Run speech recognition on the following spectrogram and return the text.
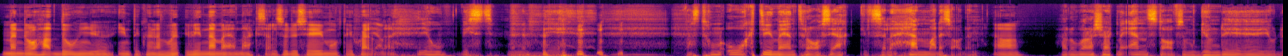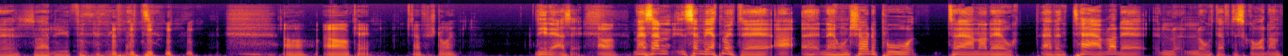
men då hade hon ju inte kunnat vinna med en axel så du ser ju emot dig själv Ja, där. Jo visst, men det, fast hon åkte ju med en trasig axel hämmades av den. Ja, Hade hon bara kört med en stav som Gundi eh, gjorde så hade det ju funkat mycket bättre. ja, ja okej. Jag förstår. Det är det jag säger. Ja, Men sen, sen vet man ju inte, äh, när hon körde på, tränade och även tävlade långt efter skadan.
